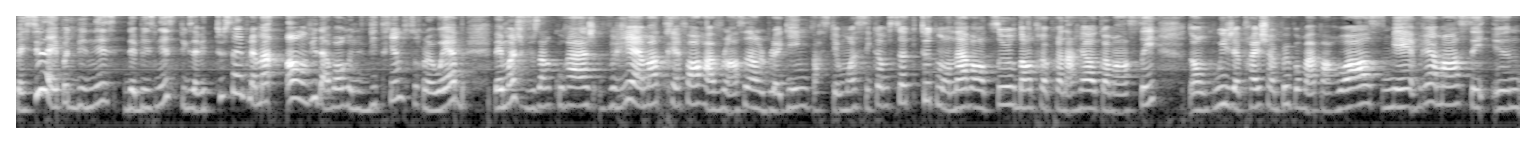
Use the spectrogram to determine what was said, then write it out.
ben, si vous n'avez pas de business, de business, puis que vous avez tout simplement envie d'avoir une vitrine sur le web, ben moi, je vous encourage vraiment très fort à vous lancer dans le blogging parce que moi, c'est comme ça que toute mon aventure d'entrepreneuriat a commencé. Donc oui, je prêche un peu pour ma paroisse, mais vraiment, c'est une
